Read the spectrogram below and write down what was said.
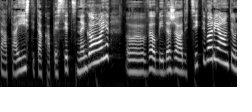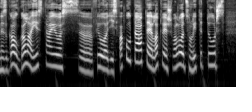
tā, tā īsti tā kā pie sirds negāja. Uh, vēl bija dažādi citi varianti, un es galu galā iestājos filozofijas fakultātē, Latviešu valodas un literatūras Uh,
